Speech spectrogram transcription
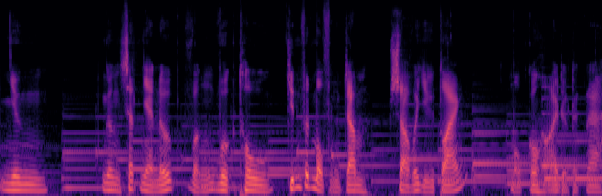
nhưng ngân sách nhà nước vẫn vượt thu 9,1% so với dự toán. Một câu hỏi được đặt ra.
